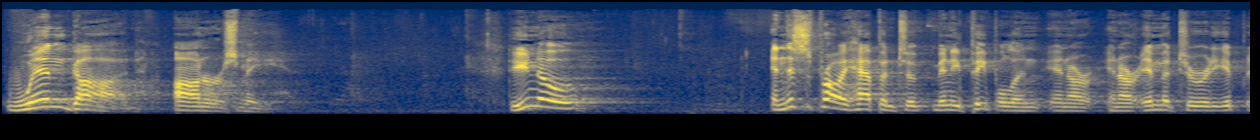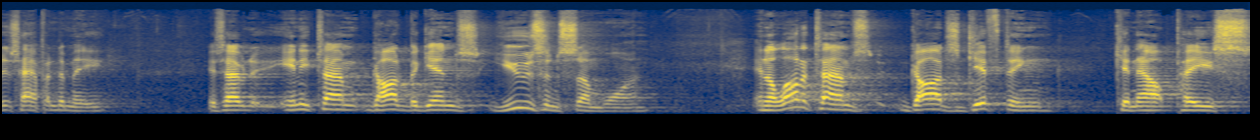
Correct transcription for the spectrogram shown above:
When God honors me, do you know? And this has probably happened to many people in, in, our, in our immaturity. It, it's happened to me. It's happened anytime God begins using someone. And a lot of times, God's gifting can outpace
